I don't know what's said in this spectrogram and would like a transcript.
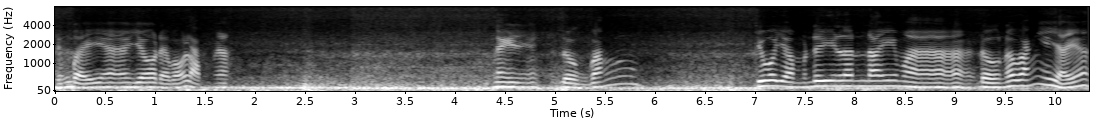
Chuẩn bị à, vô đèo Bảo Lộc nha này đường vắng. Chưa bao giờ mình đi lên đây mà đường nó vắng như vậy á.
